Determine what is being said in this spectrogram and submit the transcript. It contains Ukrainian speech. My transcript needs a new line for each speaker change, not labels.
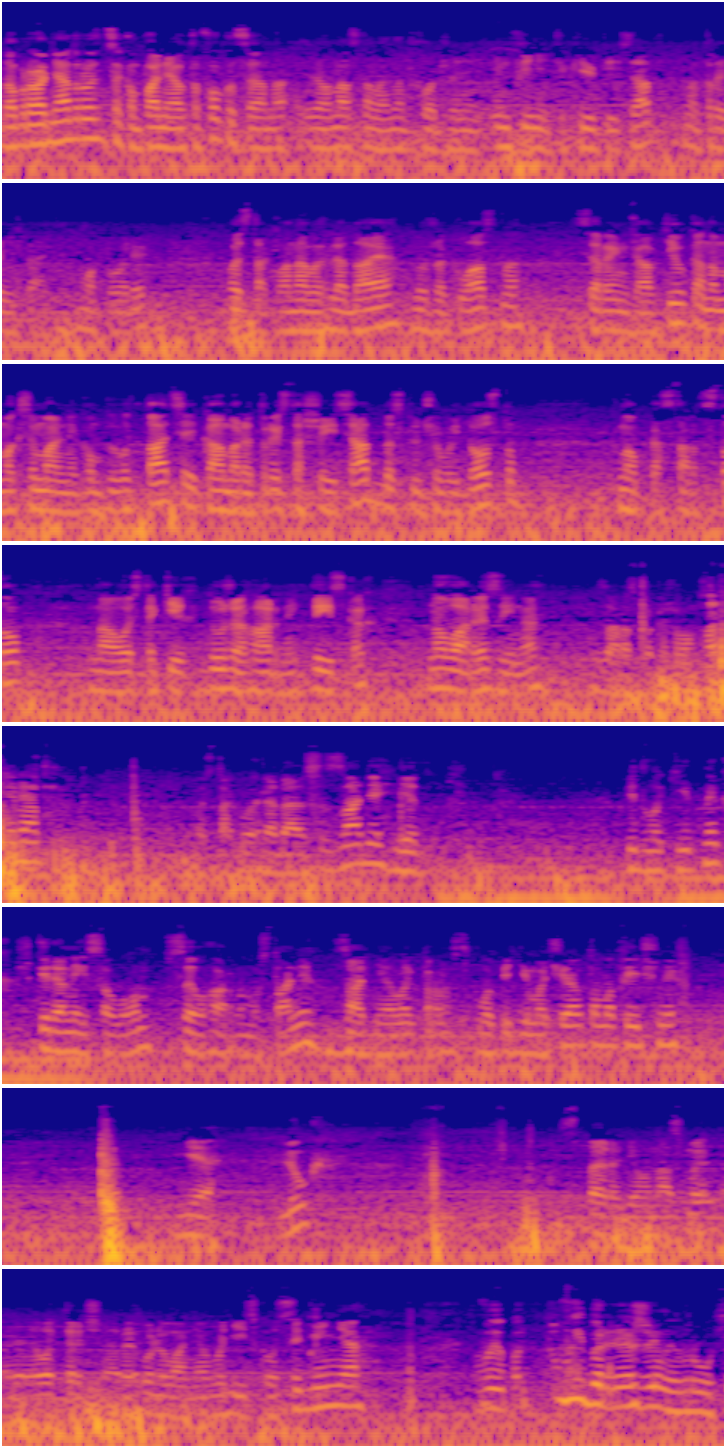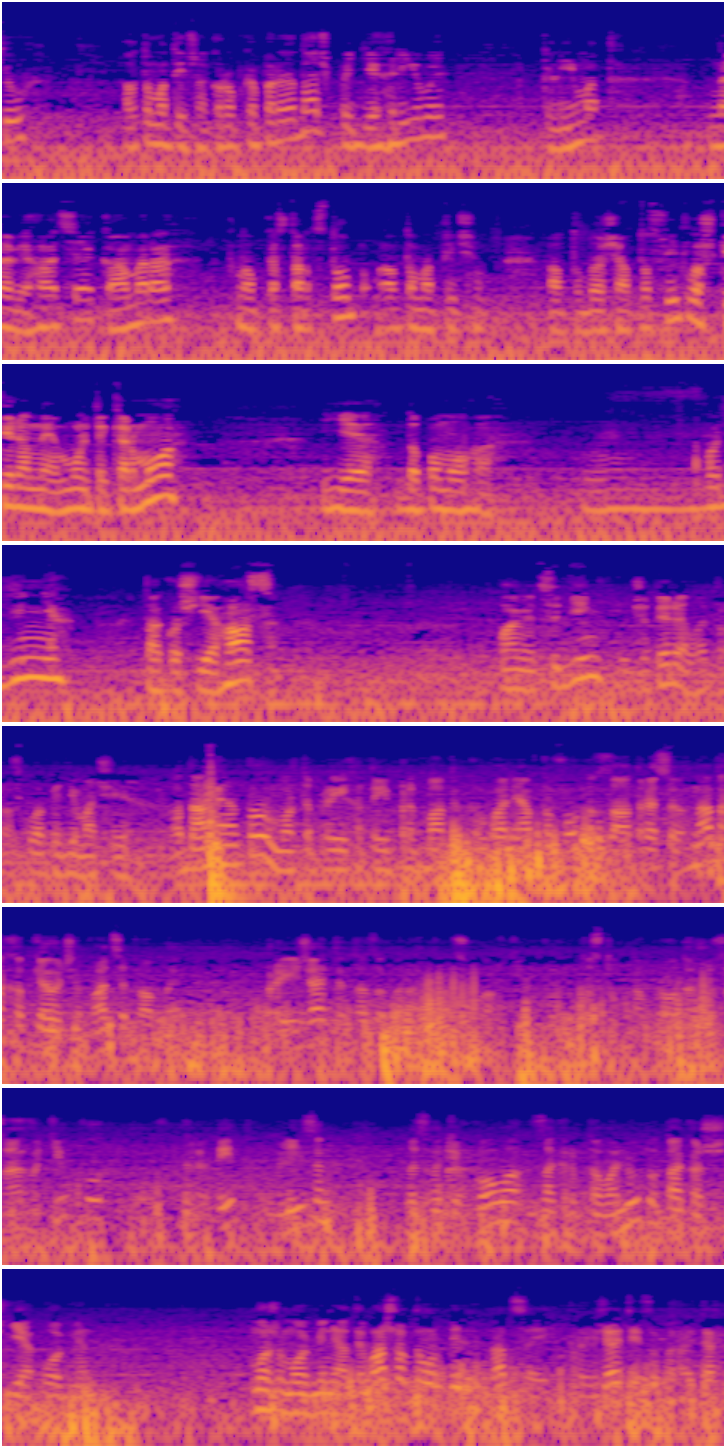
Доброго дня, друзі. Це компанія Автофокус. І у нас нове надходження Infiniti Q50 на 3.5 моторі. Ось так вона виглядає, дуже класно. Сіренька автівка на максимальній комплектації, камери 360, безключовий доступ, кнопка старт-стоп на ось таких дуже гарних дисках. Нова резина. Зараз покажу вам задній ряд. Ось так виглядає все ззаді. Є підлокітник, шкіряний салон, все в гарному стані. Задні електросклопідіймачі автоматичні. Є люк. Спереді у нас електричне регулювання водійського сидіння, вибір, режимів рухів, автоматична коробка передач, підігріви, клімат, навігація, камера, кнопка старт-стоп, автоматичне автодощ, автосвітло, шкіряне мультикермо, є допомога в водінні, також є газ пам'ять сидінь і 4 електросклопідіймачі. А дане авто ви можете приїхати і придбати в компанії Автофокус за адресою Гната Хоткевича 22Б. Приїжджайте та забирайте цю автівку. Доступна в продажу за готівку, кредит, лізинг, безготівково, за криптовалюту. Також є обмін. Можемо обміняти ваш автомобіль на цей. Приїжджайте і забирайте.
